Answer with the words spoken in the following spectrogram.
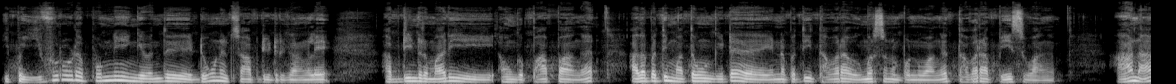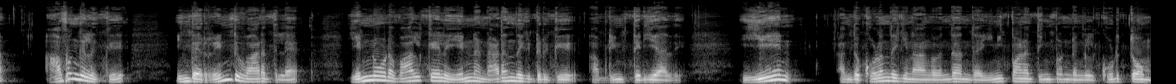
இப்போ இவரோட பொண்ணு இங்கே வந்து டோனட் சாப்பிட்டுட்டு இருக்காங்களே அப்படின்ற மாதிரி அவங்க பார்ப்பாங்க. அதை பற்றி மற்றவங்கக்கிட்ட என்னை பற்றி தவறாக விமர்சனம் பண்ணுவாங்க தவறாக பேசுவாங்க. ஆனால் அவங்களுக்கு இந்த ரெண்டு வாரத்தில் என்னோட வாழ்க்கையில் என்ன நடந்துக்கிட்டு இருக்குது அப்படின்னு தெரியாது. ஏன் அந்த குழந்தைக்கு நாங்கள் வந்து அந்த இனிப்பான தின்பண்டங்கள் கொடுத்தோம்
